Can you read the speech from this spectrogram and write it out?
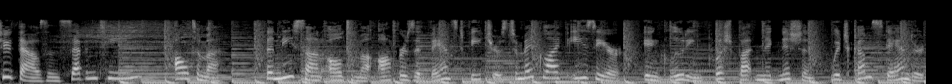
2017 Altima. The Nissan Altima offers advanced features to make life easier, including push-button ignition, which comes standard.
